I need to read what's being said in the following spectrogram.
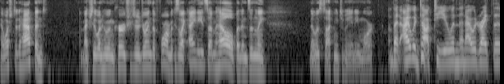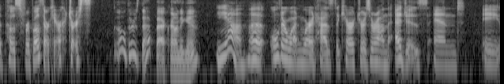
I watched it happen. I'm actually the one who encouraged her to join the forum because like I need some help, and then suddenly, no one's talking to me anymore. But I would talk to you, and then I would write the posts for both our characters. Oh, there's that background again. Yeah, the older one where it has the characters around the edges and a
